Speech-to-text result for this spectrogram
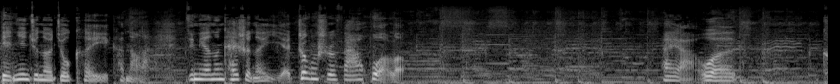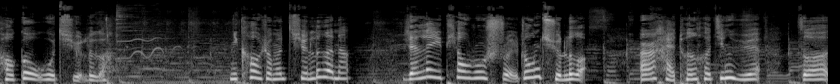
点进去呢就可以看到了。今天呢开始呢也正式发货了。哎呀，我靠购物取乐，你靠什么取乐呢？人类跳入水中取乐，而海豚和鲸鱼则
